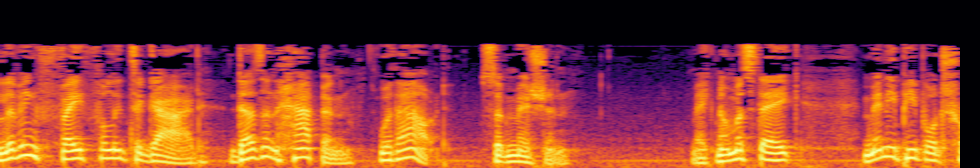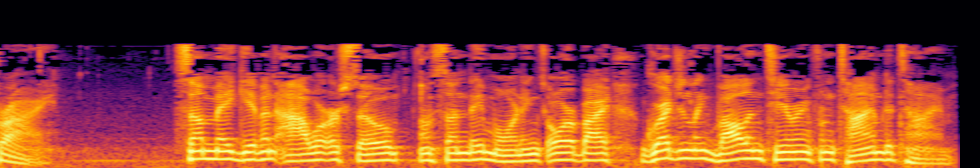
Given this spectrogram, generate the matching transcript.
Living faithfully to God doesn't happen without submission. Make no mistake, many people try. Some may give an hour or so on Sunday mornings or by grudgingly volunteering from time to time.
